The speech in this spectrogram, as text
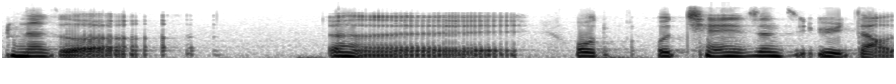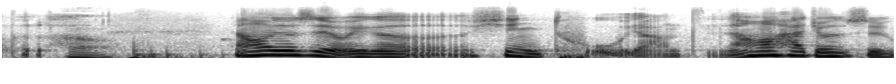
那个，呃，我我前一阵子遇到的了。然后就是有一个信徒这样子，然后他就是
